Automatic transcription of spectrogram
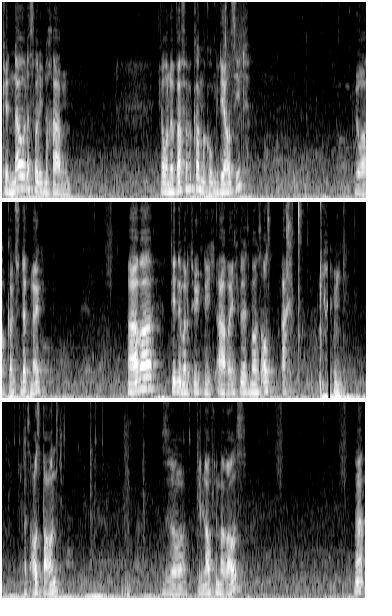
Genau das wollte ich noch haben. Ich habe eine Waffe bekommen. Mal gucken, wie die aussieht. Ja, ganz nett, ne? Aber den nehmen wir natürlich nicht. Aber ich will jetzt mal was aus... Ach. Was ausbauen. So, den Lauf nehmen wir raus. Ja.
